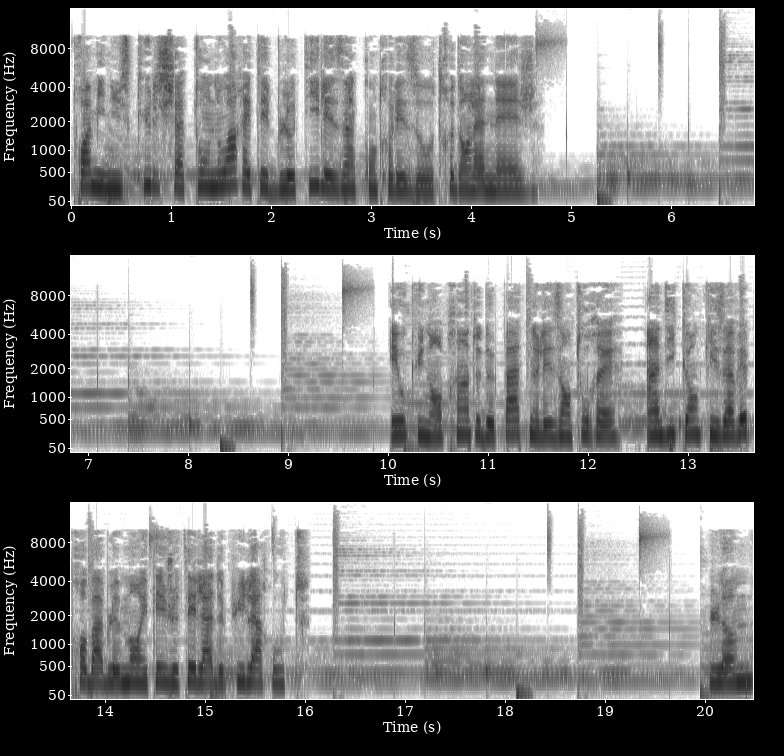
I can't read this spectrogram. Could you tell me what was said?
Trois minuscules chatons noirs étaient blottis les uns contre les autres dans la neige. Et aucune empreinte de pattes ne les entourait, indiquant qu'ils avaient probablement été jetés là depuis la route. L'homme,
